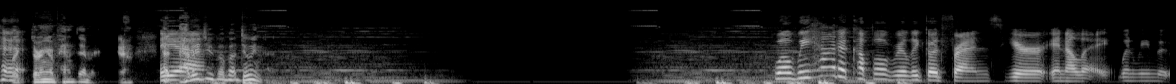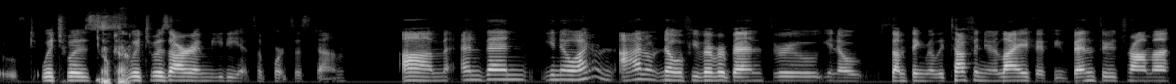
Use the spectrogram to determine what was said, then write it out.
like, like during a pandemic. You know? how, yeah. how did you go about doing that? Well, we had a couple really good friends here in LA when we moved, which was okay. which was our immediate support system. Um, and then, you know, I don't I don't know if you've ever been through, you know, something really tough in your life, if you've been through trauma,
